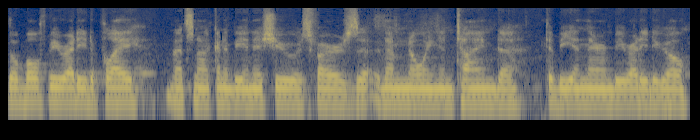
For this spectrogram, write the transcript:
they'll both be ready to play. That's not going to be an issue as far as them knowing in time to to be in there and be ready to go.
